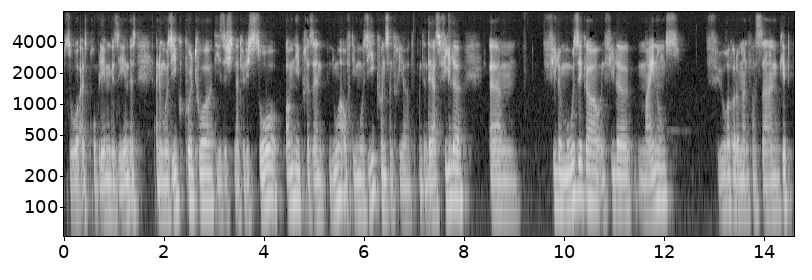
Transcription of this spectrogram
so als Problem gesehen ist, eine Musikkultur, die sich natürlich so omnipräsent nur auf die Musik konzentriert und in der es viele, ähm, viele Musiker und viele Meinungs- Führer, würde man fast sagen, gibt,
